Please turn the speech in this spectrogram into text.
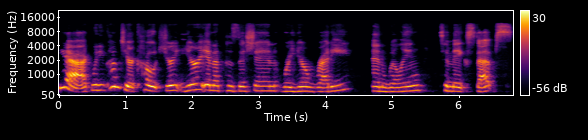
Yeah when you come to your coach you're you're in a position where you're ready and willing to make steps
